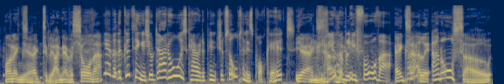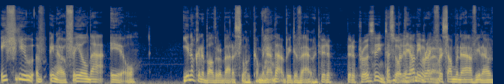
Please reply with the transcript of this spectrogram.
unexpectedly. I never saw that. Yeah, but the good thing is your dad always carried a pinch of salt in his pocket. Yeah, exactly. Presumably for that. Exactly. And also, if you, you know, feel that ill, you're not going to bother about a slug coming out. That would be devoured. Bit of bit of protein to That's sort but the only hangover out. breakfast I'm going to have, you know,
